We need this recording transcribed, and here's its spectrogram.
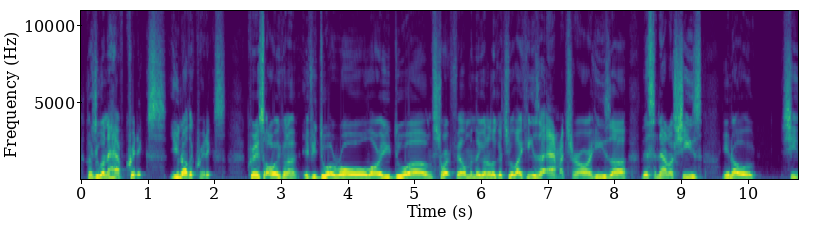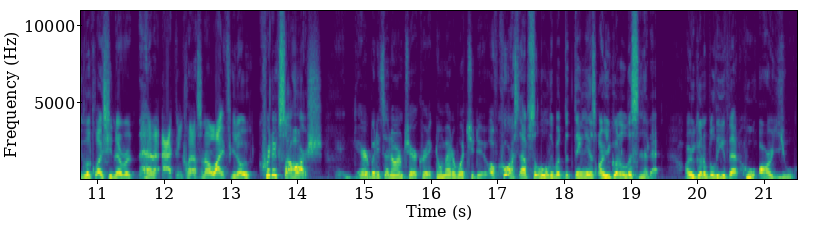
Because you're going to have critics. You know the critics. Critics are always going to, if you do a role or you do a short film and they're going to look at you like he's an amateur or he's a this and that or she's, you know, she looked like she never had an acting class in her life. You know, critics are harsh. Everybody's an armchair critic, no matter what you do. Of course, absolutely. But the thing is, are you going to listen to that? Are you going to believe that? Who are you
